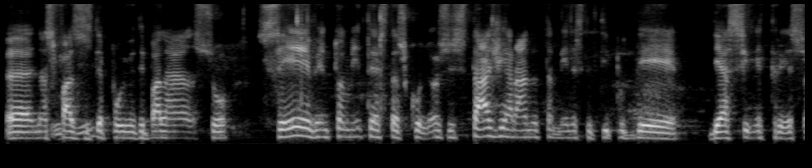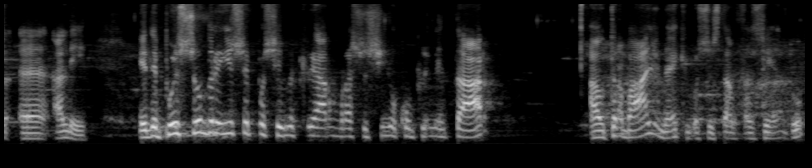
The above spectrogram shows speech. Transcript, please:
é, nas fases uhum. de apoio de balanço, se eventualmente esta escolhosa está gerando também este tipo de de assimetria é, ali. E depois, sobre isso, é possível criar um raciocínio complementar ao trabalho né, que vocês estão fazendo,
